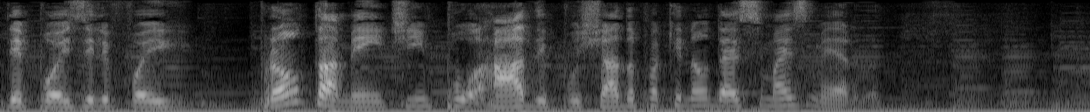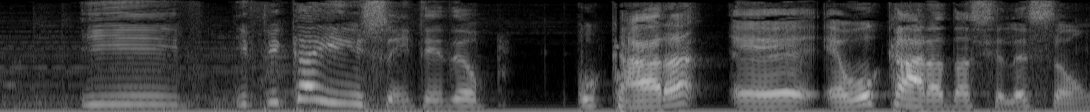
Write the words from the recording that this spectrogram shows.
depois ele foi prontamente empurrado e puxado para que não desse mais merda. E, e fica isso, entendeu? O cara é, é o cara da seleção,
